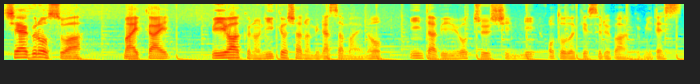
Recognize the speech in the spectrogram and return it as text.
シェアグロースは毎回 WeWork の入居者の皆様へのインタビューを中心にお届けする番組です。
